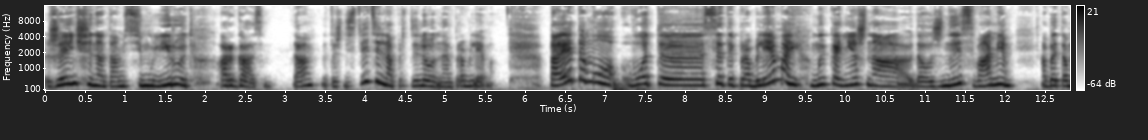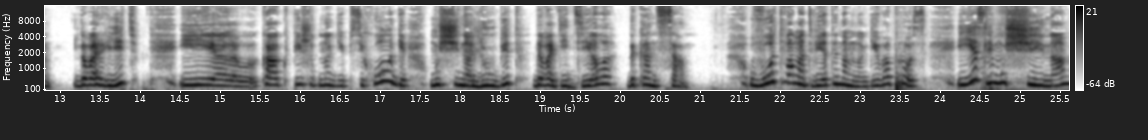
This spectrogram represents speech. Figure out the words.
женщина там симулирует оргазм да, это же действительно определенная проблема. Поэтому вот э, с этой проблемой мы, конечно, должны с вами об этом говорить. И, э, как пишут многие психологи, мужчина любит доводить дело до конца. Вот вам ответы на многие вопросы. И если мужчина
